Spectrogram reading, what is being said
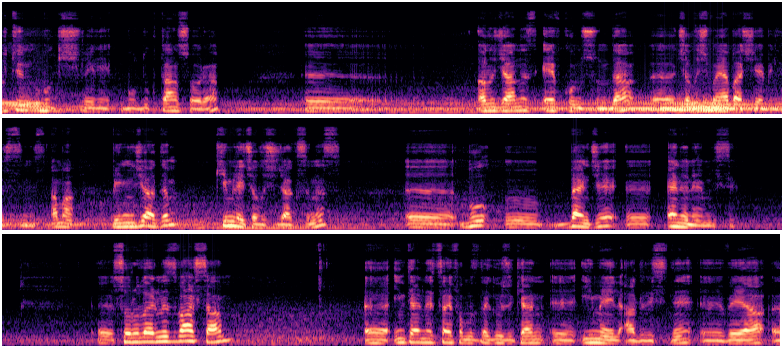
Bütün bu kişileri bulduktan sonra e, alacağınız ev konusunda e, çalışmaya başlayabilirsiniz. Ama birinci adım kimle çalışacaksınız? E, bu e, bence e, en önemlisi. E, sorularınız varsa e, internet sayfamızda gözüken e, e-mail adresine e, veya e,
